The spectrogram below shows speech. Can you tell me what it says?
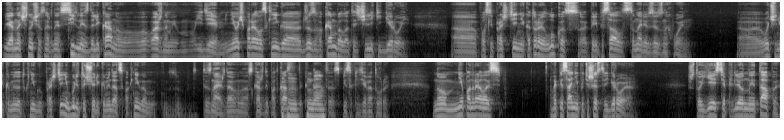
я начну сейчас, наверное, сильно издалека, но важным идеям. Мне очень понравилась книга Джозефа Кэмпбелла «Тысячеликий герой», после прочтения которой Лукас переписал сценарий «Звездных войн». Э, очень рекомендую эту книгу к прочтению. Будет еще рекомендация по книгам. Ты знаешь, да, у нас каждый подкаст mm-hmm, это да. список литературы. Но мне понравилось в описании путешествия героя, что есть определенные этапы,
